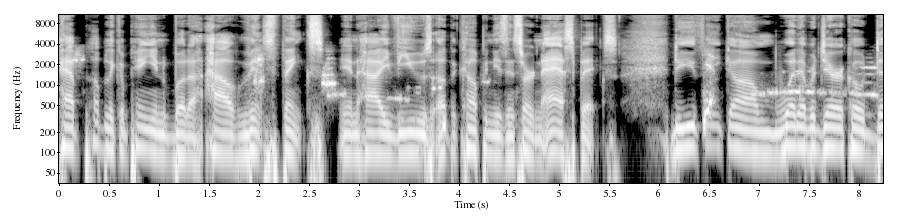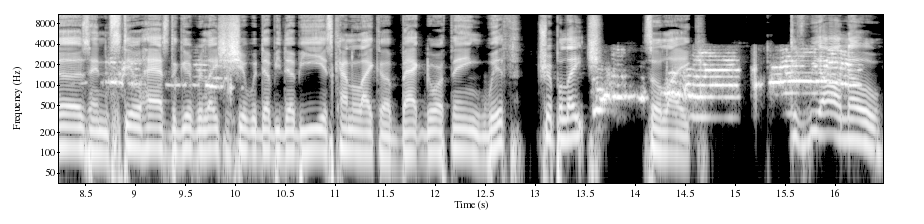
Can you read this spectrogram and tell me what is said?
have public opinion about uh, how Vince thinks and how he views other companies in certain aspects. Do you think um, whatever Jericho does and still has the good relationship with WWE is kind of like a backdoor thing with Triple H? So like, because we all know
